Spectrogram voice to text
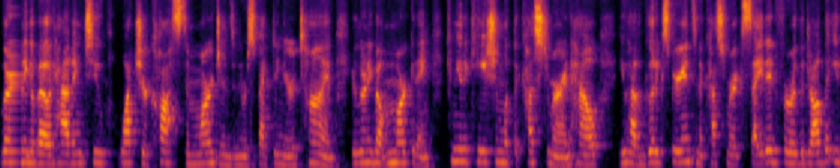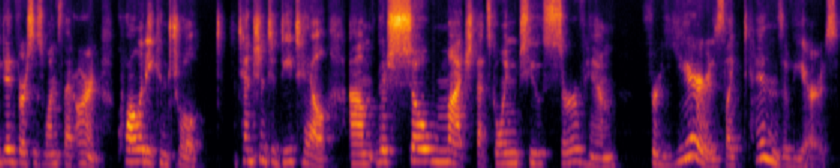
learning about having to watch your costs and margins and respecting your time. You're learning about marketing, communication with the customer, and how you have a good experience and a customer excited for the job that you did versus ones that aren't. Quality control, attention to detail. Um, there's so much that's going to serve him for years, like tens of years.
